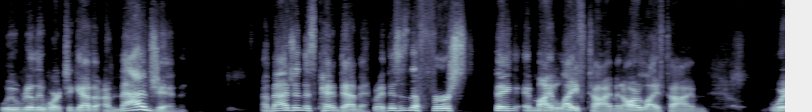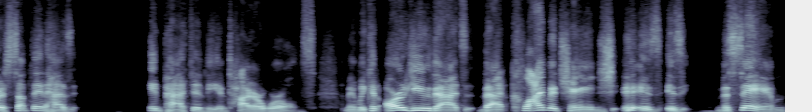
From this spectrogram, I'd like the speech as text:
we really worked together. Imagine imagine this pandemic right? This is the first thing in my lifetime in our lifetime where something has impacted the entire worlds. I mean, we could argue that that climate change is is the same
